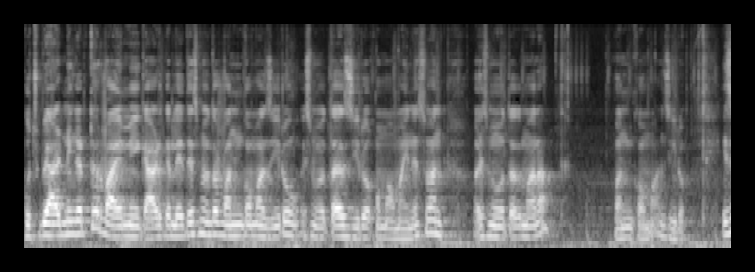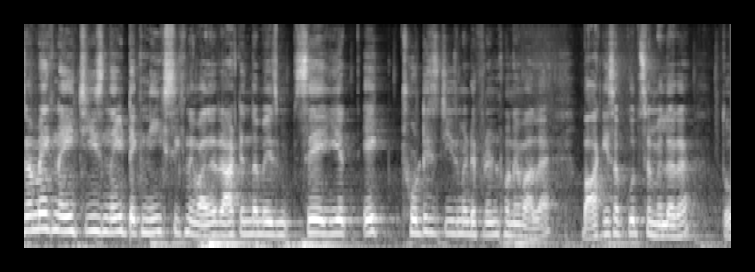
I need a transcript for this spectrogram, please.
कुछ भी ऐड नहीं करते और वाई में एक ऐड कर लेते हैं। इसमें होता है वन कॉमा ज़ीरो इसमें होता है ज़ीरो कॉमा माइनस वन और इसमें होता है तुम्हारा वन कॉमा ज़ीरो इसमें मैं एक नई चीज़, नई टेक्निक सीखने वाला है। राट इन द मेज से ये एक छोटी सी चीज़ में डिफरेंट होने वाला है। बाकी सब कुछ सिमिलर है। तो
